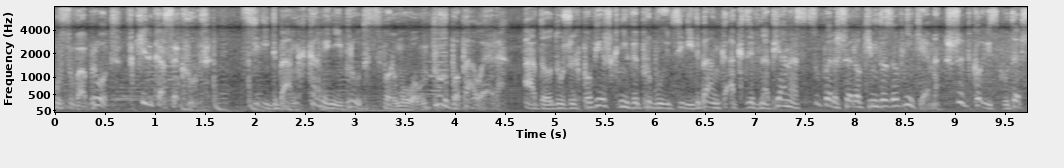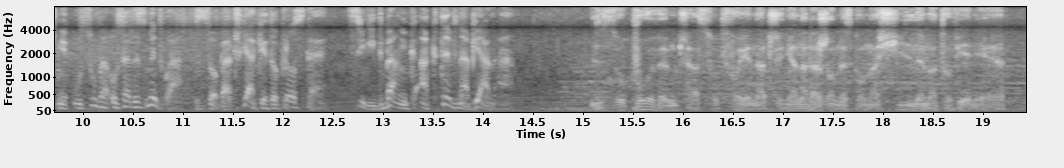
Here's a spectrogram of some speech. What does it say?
Usuwa brud w kilka sekund. Cilit Bank kamieni brud z formułą Turbo Power. A do dużych powierzchni wypróbuj Cilit Bank aktywna piana z super szerokim dozownikiem. Szybko i skutecznie usuwa osady z mydła. Zobacz, jakie to proste. Cilit Bank aktywna piana. Z upływem czasu twoje naczynia narażone są na silne matowienie.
